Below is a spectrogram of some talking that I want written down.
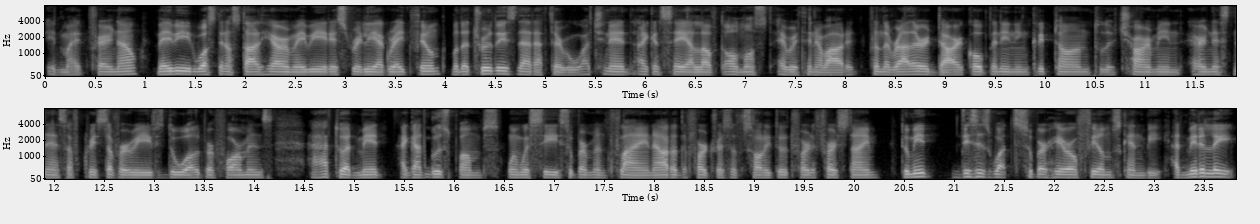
it might fare now. Maybe it was the nostalgia or maybe it is really a great film, but the truth is that after watching it, I can say I loved almost everything about it. From the rather dark opening in Krypton to the charming earnestness of Christopher Reeve's dual performance, I have to admit I got goosebumps when we see Superman flying out of the Fortress of Solitude for the first time. To me, this is what superhero films can be. Admittedly,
